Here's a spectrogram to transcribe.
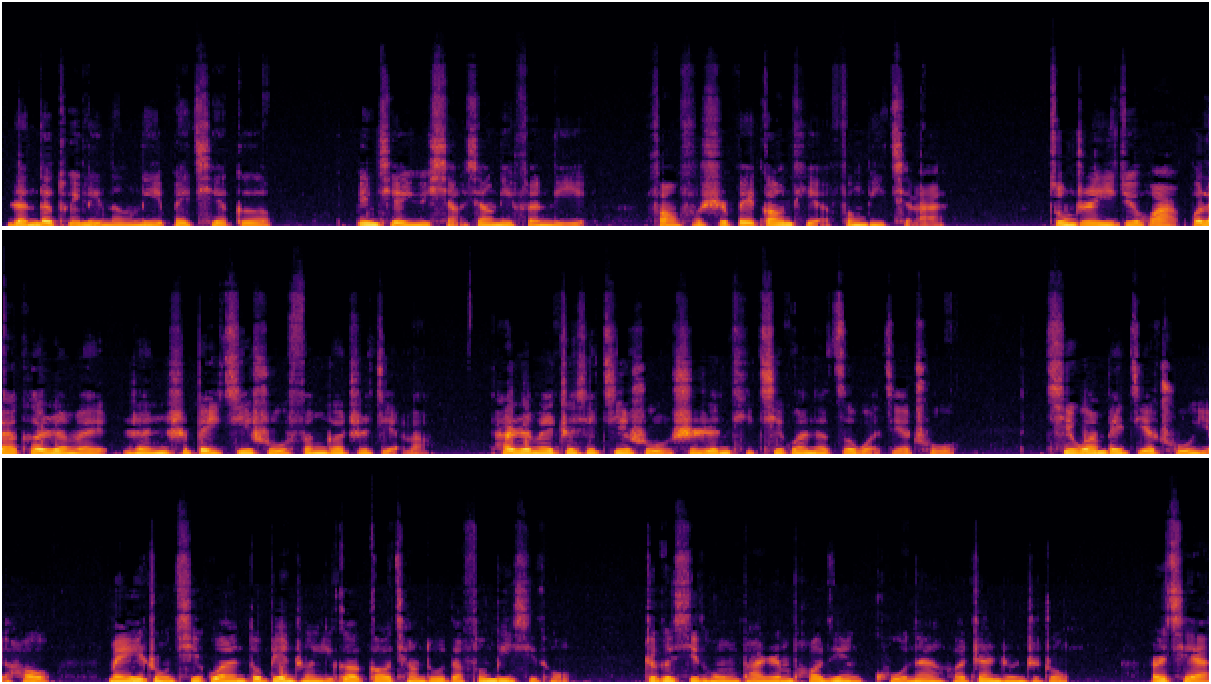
人的推理能力被切割，并且与想象力分离，仿佛是被钢铁封闭起来。总之一句话，布莱克认为人是被技术分割肢解了。他认为这些技术是人体器官的自我解除。器官被解除以后，每一种器官都变成一个高强度的封闭系统。这个系统把人抛进苦难和战争之中。而且，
